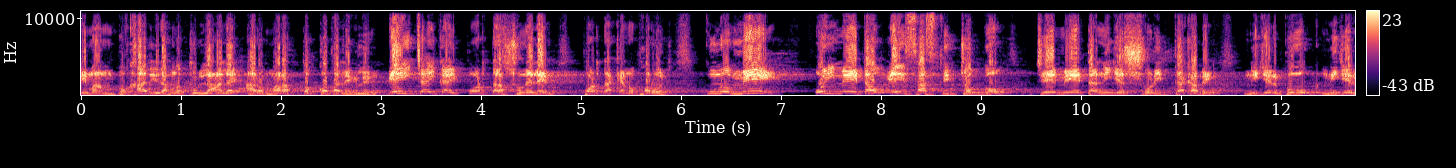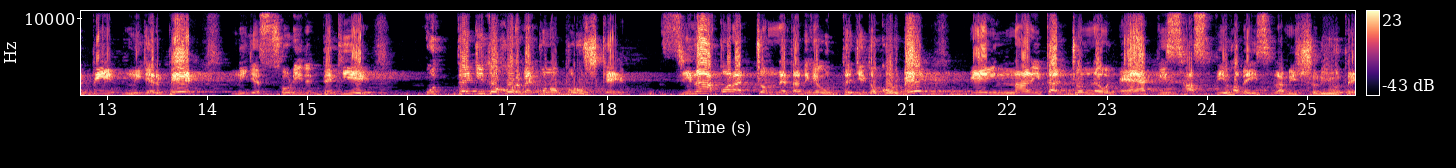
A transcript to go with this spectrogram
ইমাম বুখারি রহমতুল্লাহ আলাই আরও মারাত্মক কথা লিখলেন। এই জায়গায় পর্দা শুনেলেন, পর্দা কেন ফরজ? কোনো মেয়ে, ওই মেয়েটাও এই শাস্তির যোগ্য। যে মেয়েটা নিজের শরীর দেখাবে, নিজের বুক, নিজের পিঠ, নিজের পেট, নিজের শরীর দেখিয়ে উত্তেজিত করবে কোনো পুরুষকে। জিনা করার জন্য তাদেরকে উত্তেজিত করবে। এই নারীটার জন্যও একই শাস্তি হবে ইসলামী শরীয়তে।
